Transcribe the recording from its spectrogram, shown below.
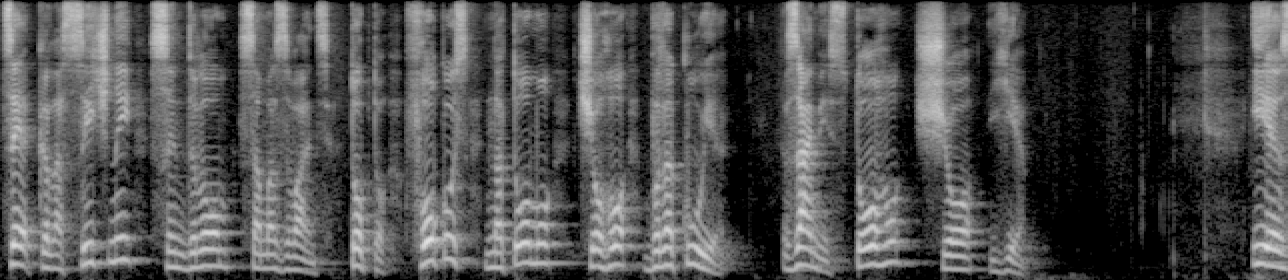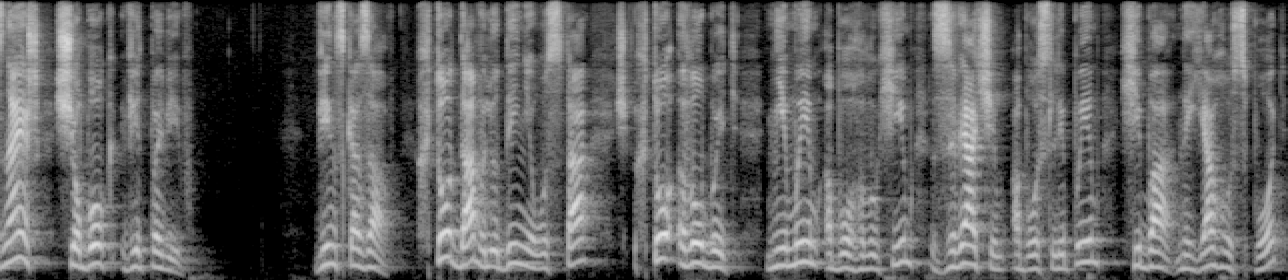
Це класичний синдром самозванця. Тобто фокус на тому, чого бракує, замість того, що є. І знаєш, що Бог відповів? Він сказав: хто дав людині уста, хто робить німим або глухим, зрячим або сліпим, хіба не я Господь?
